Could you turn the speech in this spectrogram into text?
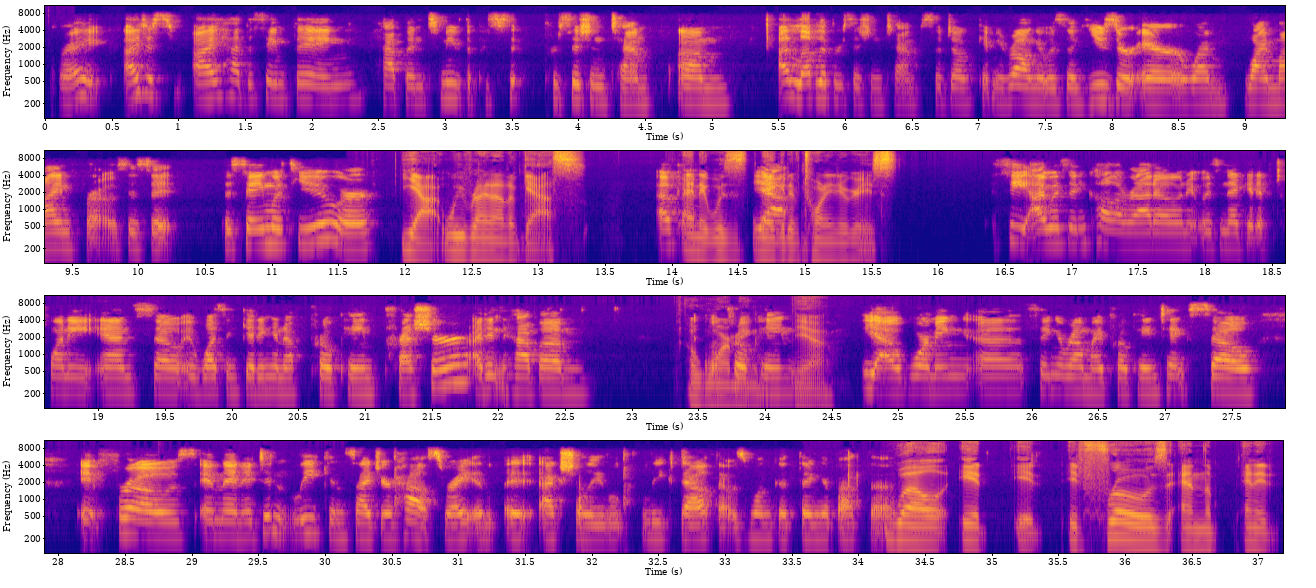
Right. I just I had the same thing happen to me with the pre- precision temp. Um, I love the precision temp, so don't get me wrong. It was a user error why why mine froze. Is it the same with you or? yeah, we ran out of gas, Okay. and it was Yeah. negative twenty degrees. See, I was in Colorado and it was negative twenty, and so it wasn't getting enough propane pressure. I didn't have um A warming. propane. Yeah. yeah a warming uh, thing around my propane tank, so it froze, and then it didn't leak inside your house, right? It, it actually leaked out. That was one good thing about the. Well, it it it froze and the and it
